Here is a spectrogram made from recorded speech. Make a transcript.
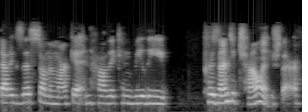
that exist on the market and how they can really present a challenge there.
